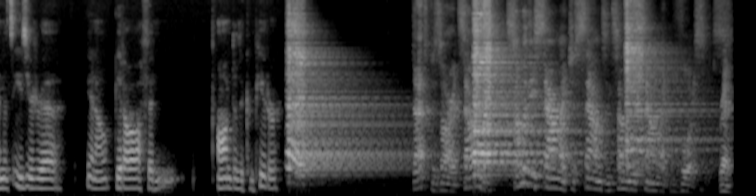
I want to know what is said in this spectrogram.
and it's easier to, you know, get off and onto the computer. That's bizarre. It sounds like some of these sound like just sounds and some of these sound like voices. Right.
